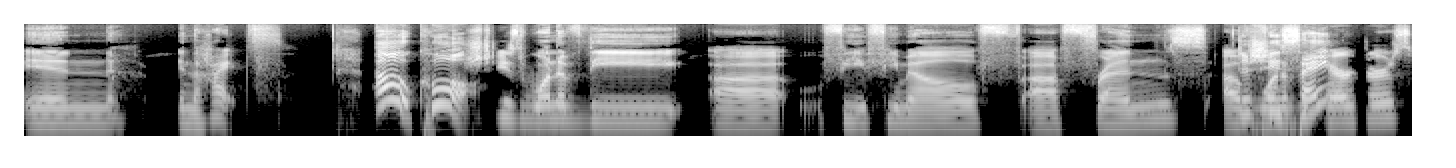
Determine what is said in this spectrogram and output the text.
in in the Heights. Oh, cool. She's one of the uh fe- female f- uh friends of Does one of sing? the characters.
